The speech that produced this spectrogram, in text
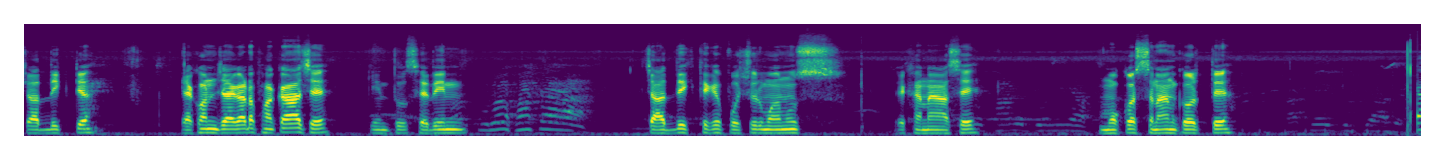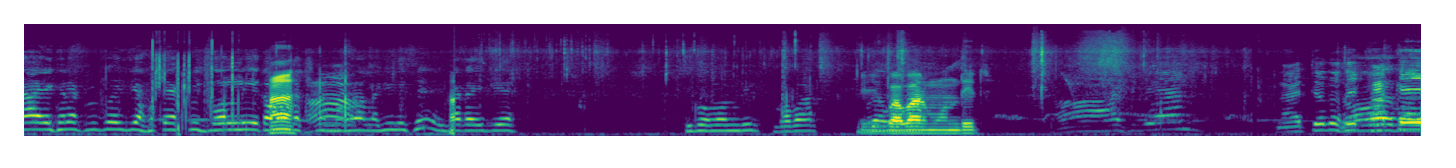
চারদিকটা। এখন জায়গাটা ফাঁকা আছে কিন্তু সেদিন চারদিক থেকে প্রচুর মানুষ এখানে আসে মকর স্নান করতে। এখানে একটু হাতে একটু জল নিয়ে হ্যাঁ। লাগিয়ে গেছে এই যে শিব মন্দির বাবার এই বাবার মন্দির। আসবেন? নাইতে তো সেই ফাঁকেই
